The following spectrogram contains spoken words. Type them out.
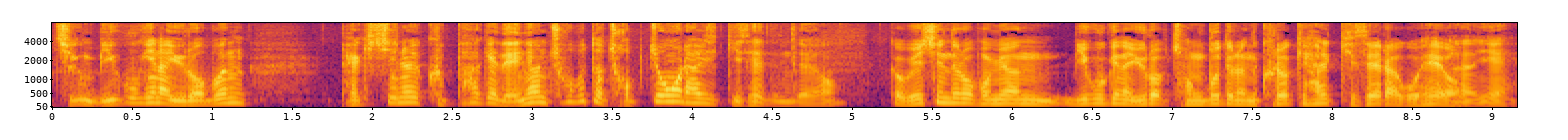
지금 미국이나 유럽은 백신을 급하게 내년 초부터 접종을 할 기세던데요. 그러니까 외신으로 보면 미국이나 유럽 정부들은 그렇게 할 기세라고 해요. 예.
